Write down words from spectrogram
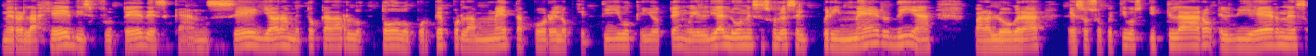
Me relajé, disfruté, descansé y ahora me toca darlo todo. ¿Por qué? Por la meta, por el objetivo que yo tengo. Y el día lunes solo es el primer día para lograr esos objetivos. Y claro, el viernes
